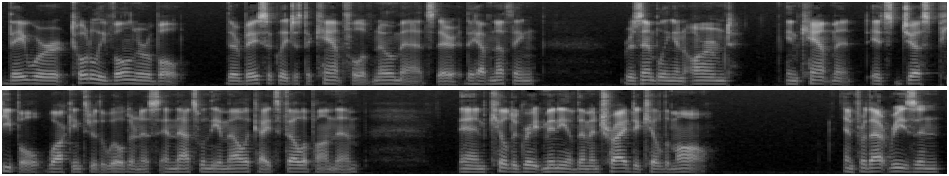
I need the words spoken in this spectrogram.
they were totally vulnerable. They're basically just a camp full of nomads. They they have nothing resembling an armed encampment. It's just people walking through the wilderness, and that's when the Amalekites fell upon them and killed a great many of them and tried to kill them all. And for that reason,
